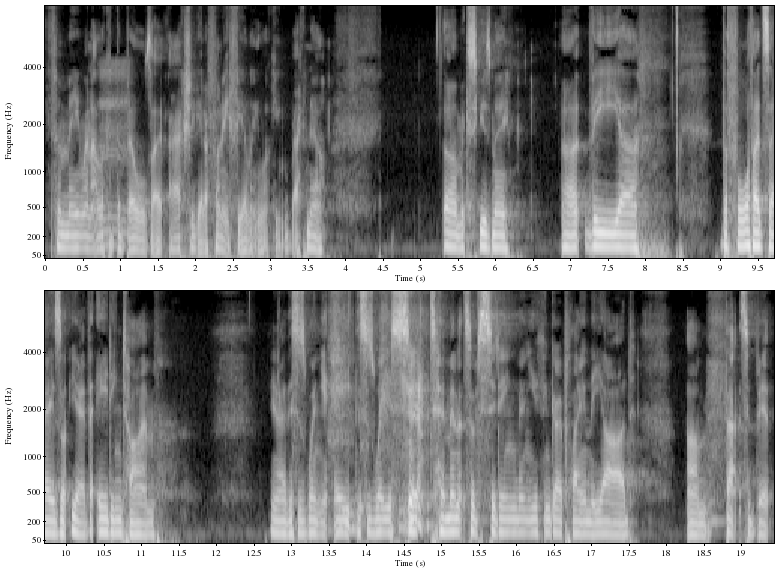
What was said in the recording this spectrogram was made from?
for me, when I look mm. at the mm. bells, I, I, actually get a funny feeling looking back now. Um, excuse me. Uh, the uh, the fourth, I'd say, is yeah, the eating time you know, this is when you eat. This is where you sit. yeah. Ten minutes of sitting, then you can go play in the yard. Um, that's a bit.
